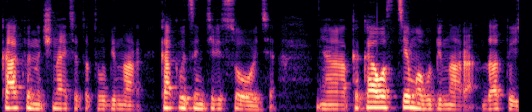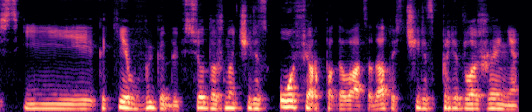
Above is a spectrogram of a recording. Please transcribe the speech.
как вы начинаете этот вебинар, как вы заинтересовываете, а, какая у вас тема вебинара, да, то есть и какие выгоды. Все должно через офер подаваться, да, то есть через предложение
